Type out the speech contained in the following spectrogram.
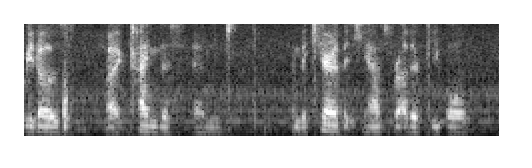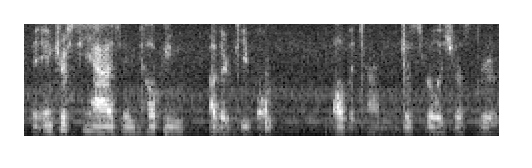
Guido's uh, kindness and and the care that he has for other people, the interest he has in helping other people all the time. It just really shows through.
